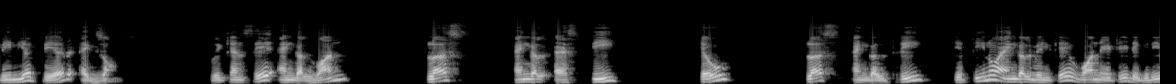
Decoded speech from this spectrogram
linear pair axons. We can say angle 1 plus angle SPQ plus angle 3 ये तीनों एंगल मिलके 180 डिग्री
